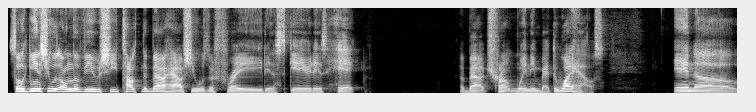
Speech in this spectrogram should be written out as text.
So again, she was on the view. She talked about how she was afraid and scared as heck about Trump winning back the White House. And uh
